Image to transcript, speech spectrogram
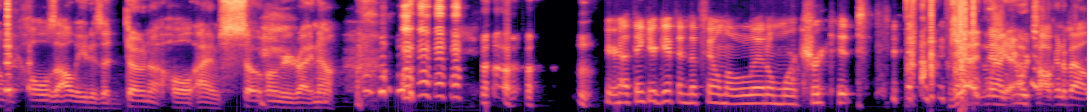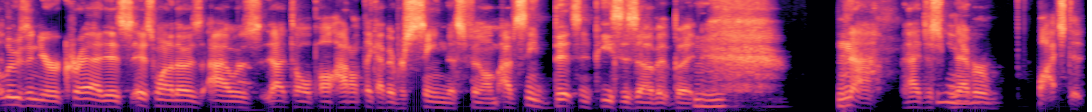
Only holes I'll eat is a donut hole. I am so hungry right now. Here, I think you're giving the film a little more credit. Yeah, now yeah. you were talking about losing your cred. It's it's one of those. I was I told Paul I don't think I've ever seen this film. I've seen bits and pieces of it, but mm-hmm. nah, I just Yeah. never watched it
